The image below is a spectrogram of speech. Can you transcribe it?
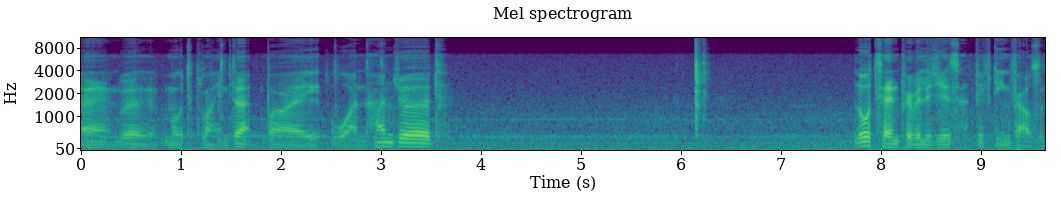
and we're multiplying that by 100. Lord 10 privileges 15,000.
